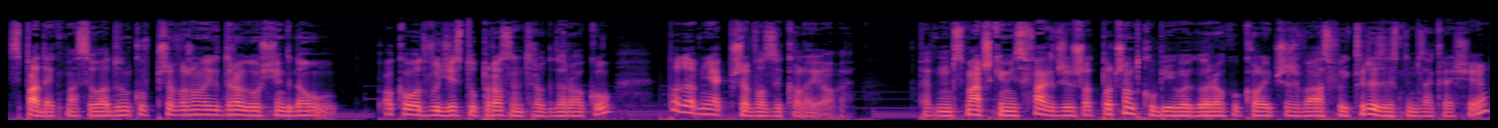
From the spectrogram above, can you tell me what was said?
Spadek masy ładunków przewożonych drogą sięgnął około 20% rok do roku, podobnie jak przewozy kolejowe. Pewnym smaczkiem jest fakt, że już od początku ubiegłego roku kolej przeżywała swój kryzys w tym zakresie,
